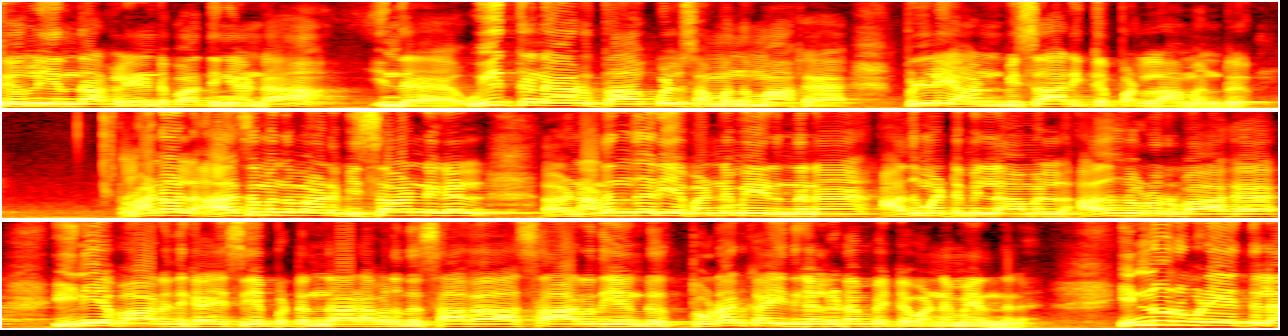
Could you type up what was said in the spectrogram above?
சொல்லியிருந்தார்கள். என்று பார்த்தீங்கன்னா இந்த உயிர்த்த நேர தாக்குதல் சம்பந்தமாக பிள்ளையான் விசாரிக்கப்படலாம் என்று. ஆனால் அது சம்பந்தமான விசாரணைகள் நடந்தேறிய வண்ணமே இருந்தன. அது மட்டும் இல்லாமல் அது தொடர்பாக இனிய பாரதி கைது செய்யப்பட்டிருந்தார். அவரது சகா சாரதி என்று தொடர் கைதுகள் இடம்பெற்ற வண்ணமே இருந்தன. இன்னொரு விடயத்தில்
